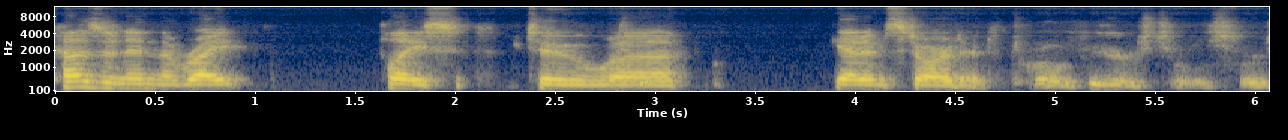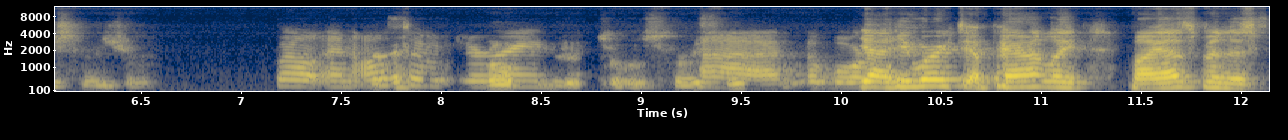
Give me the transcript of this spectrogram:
cousin in the right place to uh, get him started. Twelve years till his first feature. Well, and also during till his first uh, feature. the war. Yeah, he worked, apparently, my husband is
